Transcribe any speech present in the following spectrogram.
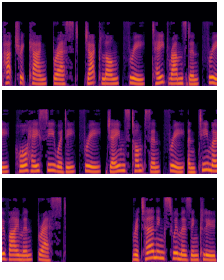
Patrick Kang, breast, Jack Long, free, Tate Ramsden, free, Jorge Seawordy, free, James Thompson, free, and Timo Weiman, breast. Returning swimmers include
